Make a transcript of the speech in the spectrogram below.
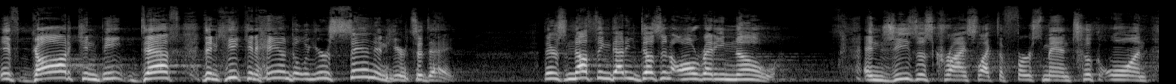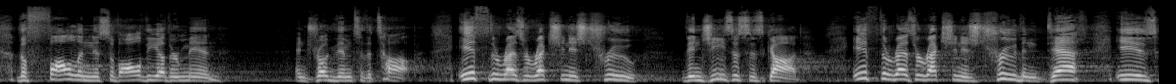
If God can beat death, then He can handle your sin in here today. There's nothing that He doesn't already know. And Jesus Christ, like the first man, took on the fallenness of all the other men and drug them to the top. If the resurrection is true, then Jesus is God. If the resurrection is true, then death is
